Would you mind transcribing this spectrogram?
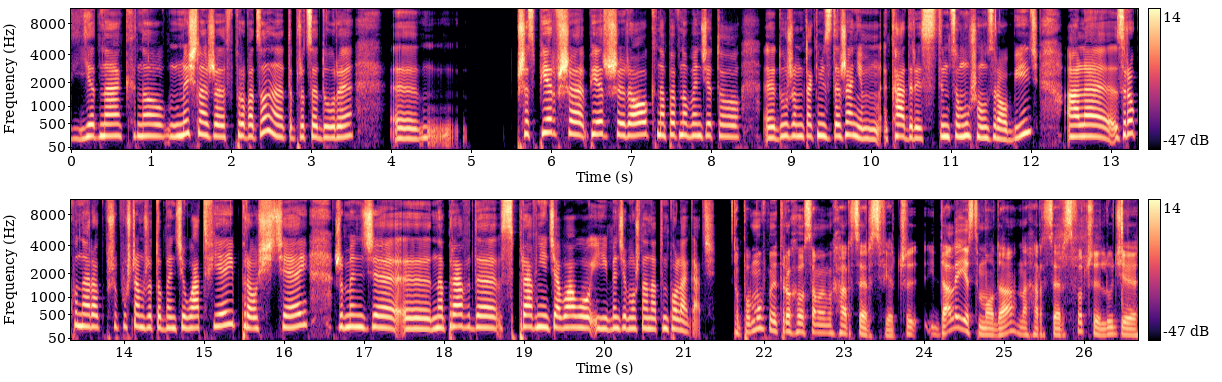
Jednak no, myślę, że wprowadzone te procedury przez pierwsze, pierwszy rok na pewno będzie to e, dużym takim zderzeniem kadry z tym, co muszą zrobić, ale z roku na rok przypuszczam, że to będzie łatwiej, prościej, że będzie e, naprawdę sprawnie działało i będzie można na tym polegać. To pomówmy trochę o samym harcerstwie. Czy dalej jest moda na harcerstwo? Czy ludzie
